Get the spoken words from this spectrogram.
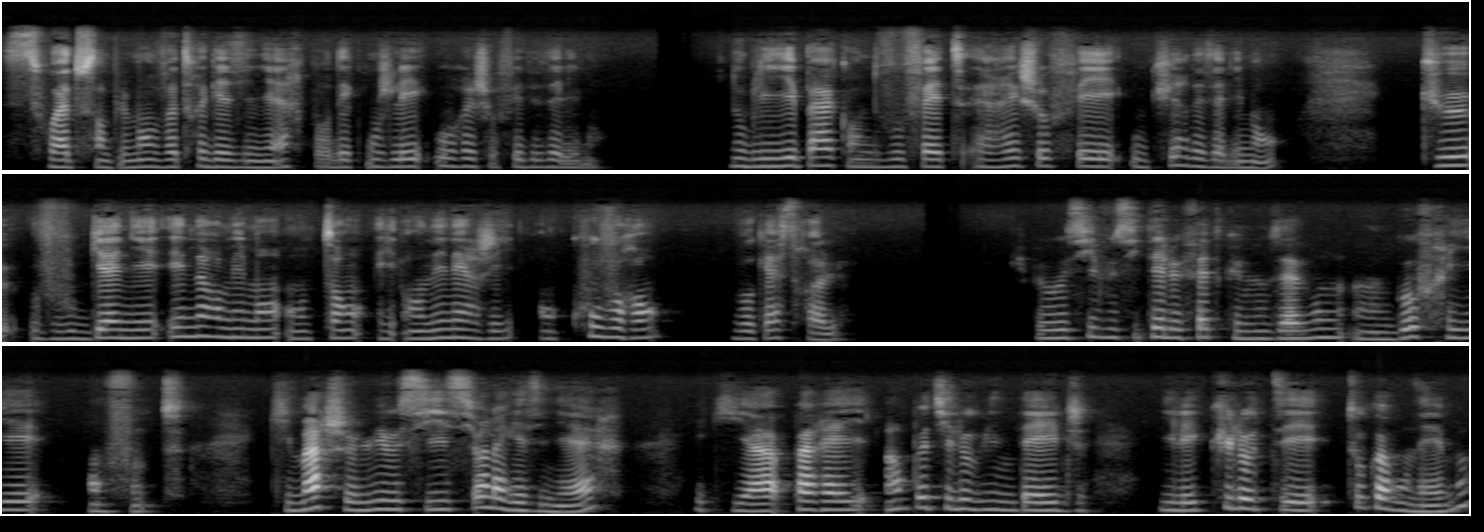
soit tout simplement votre gazinière pour décongeler ou réchauffer des aliments. N'oubliez pas quand vous faites réchauffer ou cuire des aliments que vous gagnez énormément en temps et en énergie en couvrant vos casseroles. Je peux aussi vous citer le fait que nous avons un gaufrier en fonte qui marche lui aussi sur la gazinière et qui a pareil un petit look vintage. Il est culotté tout comme on aime.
